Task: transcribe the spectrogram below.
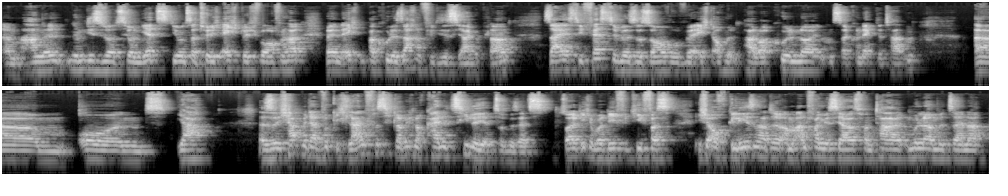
ähm, hangeln. Nimm die Situation jetzt, die uns natürlich echt durchworfen hat. Wir haben echt ein paar coole Sachen für dieses Jahr geplant. Sei es die Festivalsaison, wo wir echt auch mit ein paar coolen Leuten uns da connected hatten. Ähm, und ja, also ich habe mir da wirklich langfristig, glaube ich, noch keine Ziele jetzt so gesetzt. Sollte ich aber definitiv, was ich auch gelesen hatte am Anfang des Jahres von Tarek Müller mit seiner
